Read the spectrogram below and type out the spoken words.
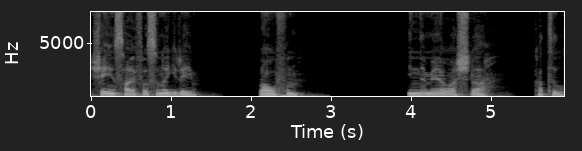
şeyin sayfasına gireyim. Rauf'un. Dinlemeye başla. Katıl.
